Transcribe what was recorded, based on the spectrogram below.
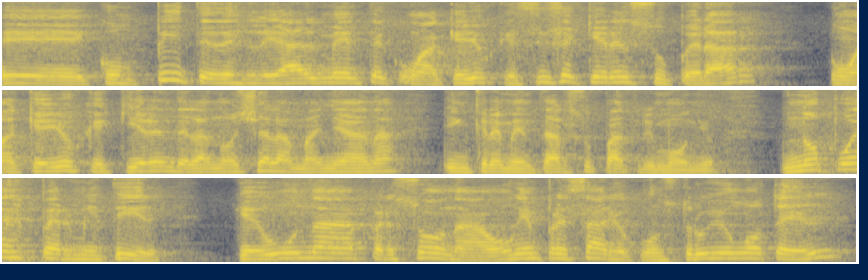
eh, compite deslealmente con aquellos que sí se quieren superar, con aquellos que quieren de la noche a la mañana incrementar su patrimonio. No puedes permitir que una persona o un empresario construya un hotel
